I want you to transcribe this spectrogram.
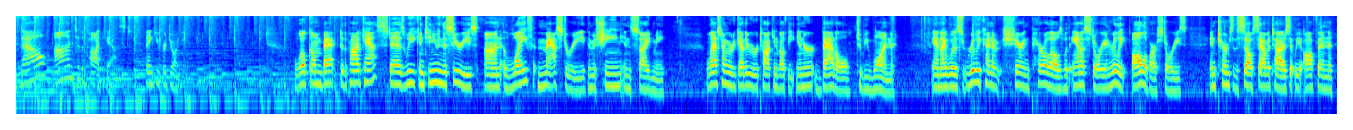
And now, on to the podcast. Thank you for joining. Welcome back to the podcast as we continue in this series on life mastery, the machine inside me. Last time we were together, we were talking about the inner battle to be won and I was really kind of sharing parallels with Anna's story and really all of our stories in terms of the self sabotage that we often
